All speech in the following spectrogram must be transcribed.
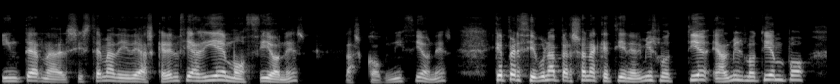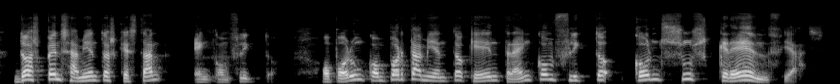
interna del sistema de ideas, creencias y emociones, las cogniciones, que percibe una persona que tiene al mismo tiempo dos pensamientos que están en conflicto o por un comportamiento que entra en conflicto con sus creencias.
